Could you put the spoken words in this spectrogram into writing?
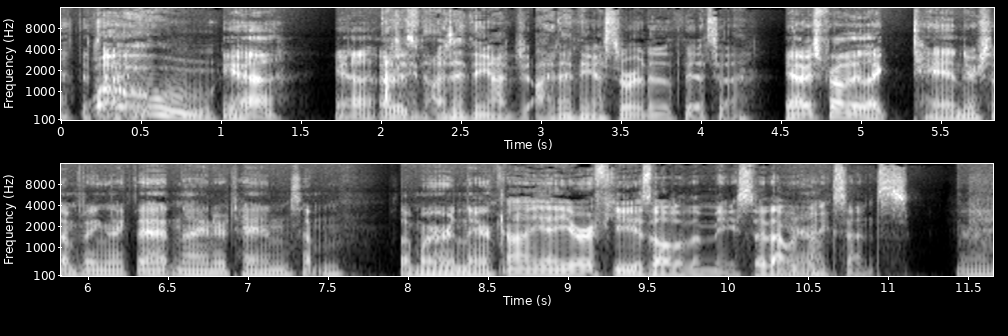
at the time. Whoa! Yeah, yeah. I I, was don't, I don't think I. I don't think I saw it in the theater. yeah. I was probably like ten or something like that, nine or ten, something somewhere in there. Oh yeah, you're a few years older than me, so that would Yeah. make sense. Yeah.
